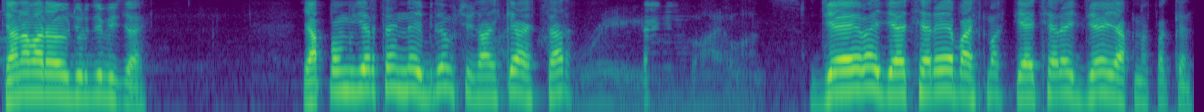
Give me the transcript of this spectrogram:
Canavar öldürdü bizi. Yapmamız gereken ne biliyor musunuz arkadaşlar? C ve CTR'ye basmak. CTR C yapmak bakın.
